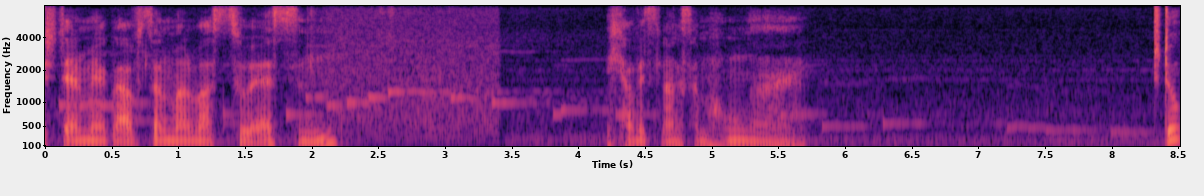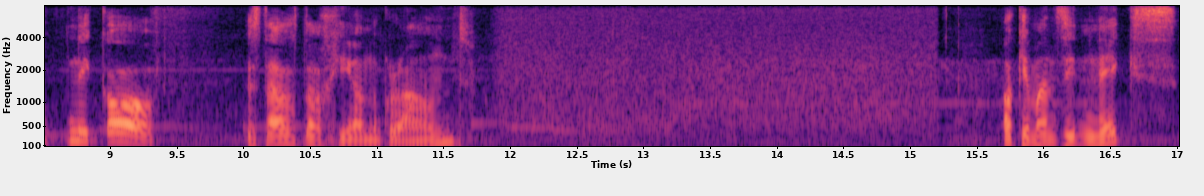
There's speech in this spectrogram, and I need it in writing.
Bestell mir, glaubst du, mal was zu essen. Ich habe jetzt langsam Hunger. Stupnikow! Ist auch doch hier on the ground. Okay, man sieht nix.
